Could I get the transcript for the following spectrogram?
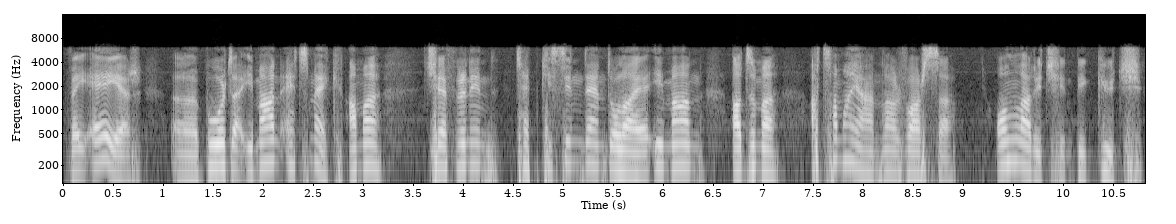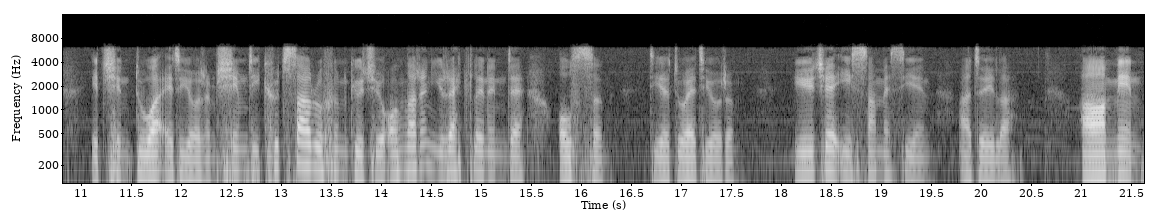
Ve eğer e, burada iman etmek ama çevrenin tepkisinden dolayı iman adımı atamayanlar varsa onlar için bir güç için dua ediyorum. Şimdi kutsal ruhun gücü onların yüreklerinde olsun diye dua ediyorum. Yüce İsa Mesih'in adıyla. Amin.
